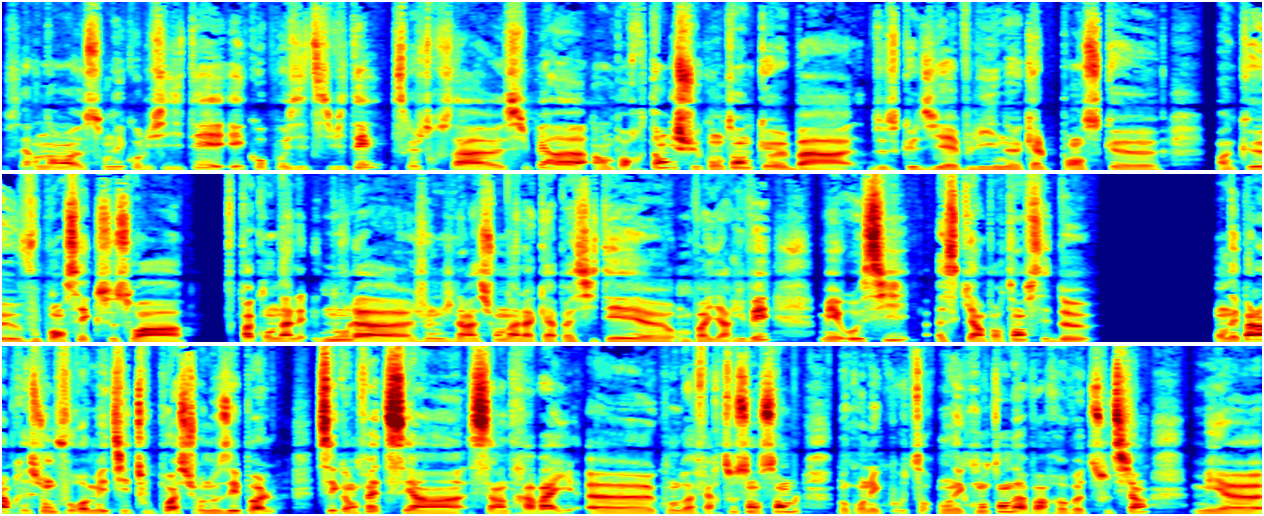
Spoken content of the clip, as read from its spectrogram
concernant son écolucidité et éco-positivité, parce que je trouve ça super important. Je suis contente que bah de ce que dit Evelyne, qu'elle pense que, enfin que vous pensez que ce soit enfin qu'on a nous la jeune génération on a la capacité euh, on va y arriver. Mais aussi ce qui est important c'est de on n'est pas l'impression que vous remettiez tout le poids sur nos épaules. C'est qu'en fait c'est un c'est un travail euh, qu'on doit faire tous ensemble. Donc on est on est content d'avoir votre soutien. Mais euh,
